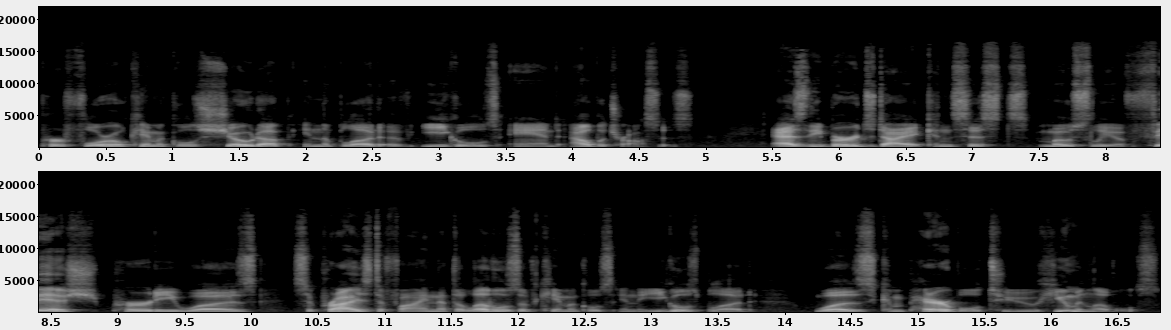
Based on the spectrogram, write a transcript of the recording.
perfluorochemicals showed up in the blood of eagles and albatrosses. As the bird's diet consists mostly of fish, Purdy was surprised to find that the levels of chemicals in the eagle's blood was comparable to human levels.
